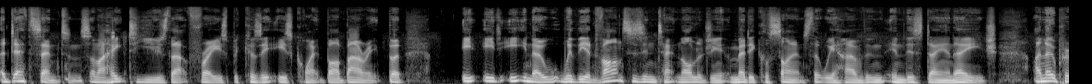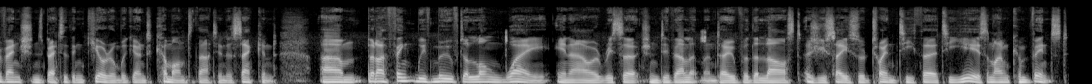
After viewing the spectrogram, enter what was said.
a death sentence. And I hate to use that phrase because it is quite barbaric, but it, it, you know, with the advances in technology and medical science that we have in, in this day and age, I know prevention's better than cure, and we're going to come on to that in a second. Um, but I think we've moved a long way in our research and development over the last, as you say, sort of 20, 30 years. And I'm convinced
